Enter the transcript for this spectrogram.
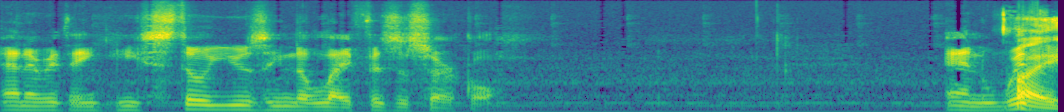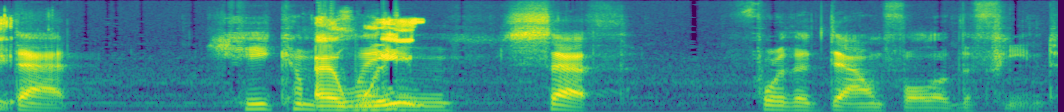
and everything, he's still using the life as a circle. And with Right. that, he And we- blame Seth for the downfall of the Fiend.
